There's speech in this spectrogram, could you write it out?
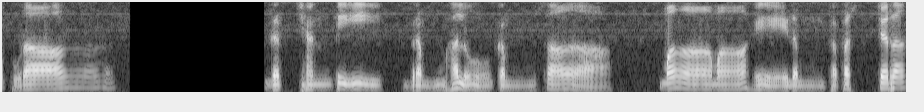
पुरा। गच्छन्ती ब्रह्मलोकम् सा। माहेदम् तपश्चर।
